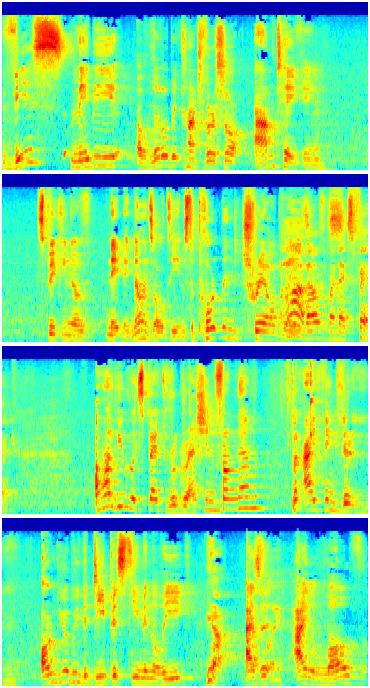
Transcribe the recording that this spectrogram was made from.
This may be a little bit controversial. I'm taking, speaking of Nate McMillan's old teams, the Portland Trailblazers. Ah, that was my next pick. A lot of people expect regression from them, but I think they're arguably the deepest team in the league. Yeah. As definitely. a, I love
